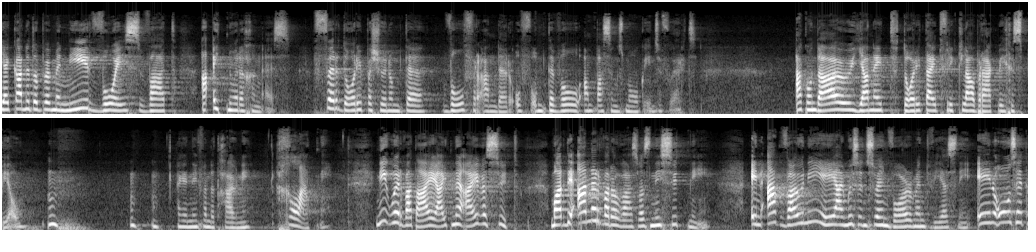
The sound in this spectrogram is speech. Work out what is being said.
jy kan dit op 'n manier voice wat 'n uitnodiging is vir daardie persoon om te wil verander of om te wil aanpassings maak ensovoorts. Ek onthou Jan het daardie tyd vir die klub rugby gespeel. Mm, mm, mm, ek het nie van dit gehou nie. Glad nie. Nie oor wat hy, hy het nie hy was soet. Maar die ander wat daar was was nie soet nie. En ek wou nie hê hy moes in so 'n environment wees nie. En ons het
